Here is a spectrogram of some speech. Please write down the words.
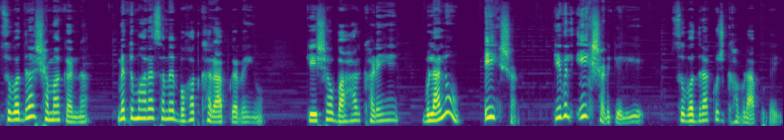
सुभद्रा, क्षमा करना। मैं तुम्हारा समय बहुत खराब कर रही हूँ। केशव बाहर खड़े हैं। बुला लो? एक क्षण। केवल एक क्षण के लिए। सुभद्रा कुछ घबरा गई।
